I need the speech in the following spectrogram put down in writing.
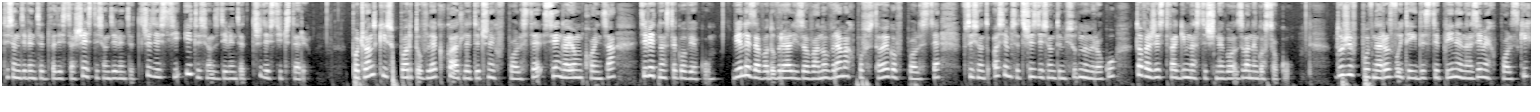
1926, 1930 i 1934. Początki sportów lekkoatletycznych w Polsce sięgają końca XIX wieku. Wiele zawodów realizowano w ramach powstałego w Polsce w 1867 roku Towarzystwa Gimnastycznego zwanego Sokół. Duży wpływ na rozwój tej dyscypliny na ziemiach polskich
